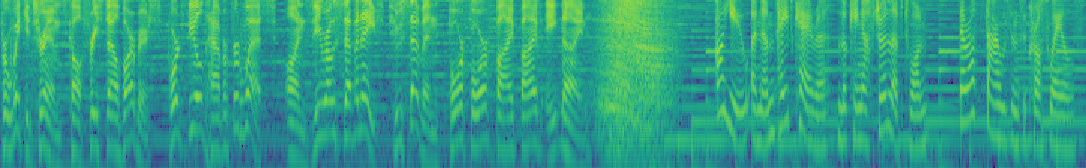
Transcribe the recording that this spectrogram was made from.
For wicked trims, call Freestyle Barbers, Portfield, Haverfordwest, on 07827 445589. Are you an unpaid carer looking after a loved one? There are thousands across Wales,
